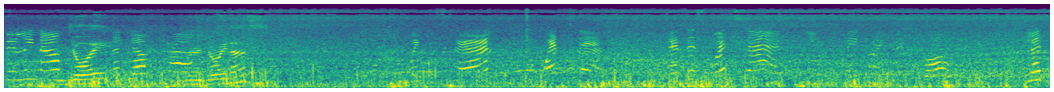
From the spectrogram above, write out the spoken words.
filling up Enjoying? the dump You truck enjoying us? with sand, the wet sand. And this wet sand you can make like this ball. Let's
